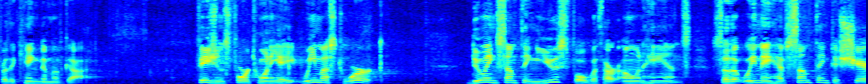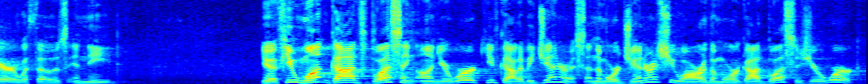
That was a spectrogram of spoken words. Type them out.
for the kingdom of God. Ephesians 4:28, we must work doing something useful with our own hands so that we may have something to share with those in need. You know, if you want God's blessing on your work, you've got to be generous. And the more generous you are, the more God blesses your work.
